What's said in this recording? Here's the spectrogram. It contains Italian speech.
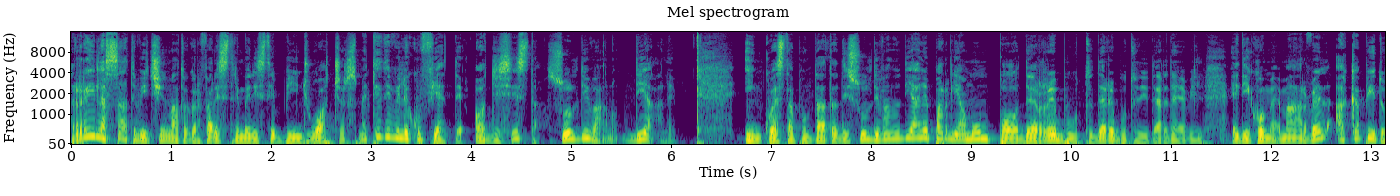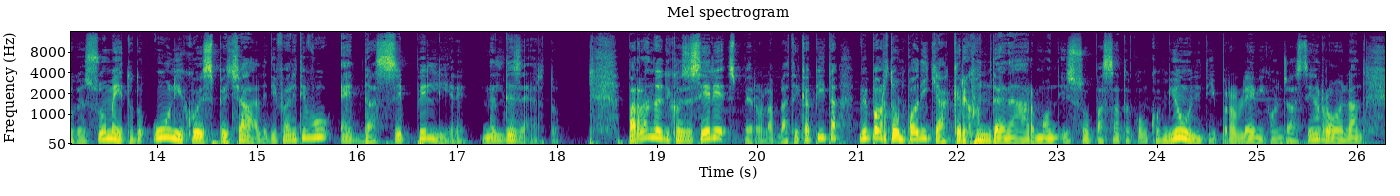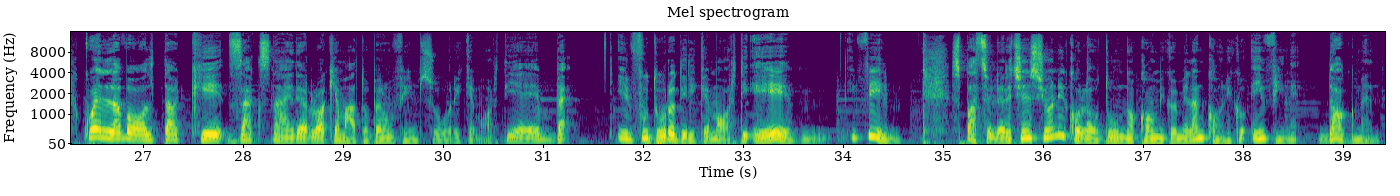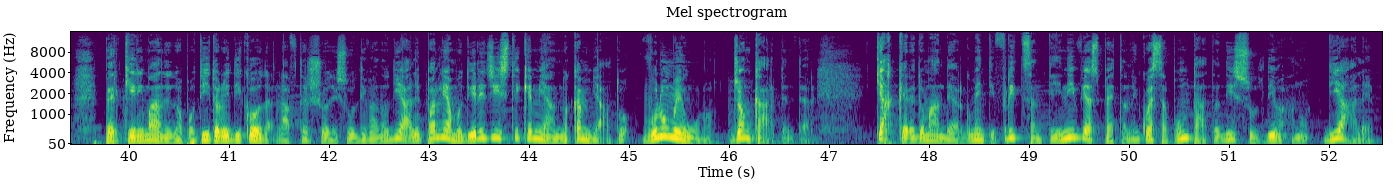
Rilassatevi cinematografari, streameristi e binge watchers, mettetevi le cuffiette, oggi si sta sul divano di Ale. In questa puntata di Sul divano di Ale parliamo un po' del reboot, del reboot di Daredevil e di come Marvel ha capito che il suo metodo unico e speciale di fare tv è da seppellire nel deserto. Parlando di cose serie, spero l'abbiate capita, vi porto un po' di chiacchiere con Dan Harmon, il suo passato con Community, problemi con Justin Roiland, quella volta che Zack Snyder lo ha chiamato per un film su Rick e Morty e beh, il futuro di Rick e Morty e mm, il film. Spazio alle recensioni con l'autunno comico e melanconico e infine Dogman. Per chi rimane dopo titoli di coda, l'after show di Sul Divano di Ale, parliamo di registi che mi hanno cambiato. Volume 1, John Carpenter. Chiacchiere, domande e argomenti frizzantini vi aspettano in questa puntata di Sul Divano di Ale.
